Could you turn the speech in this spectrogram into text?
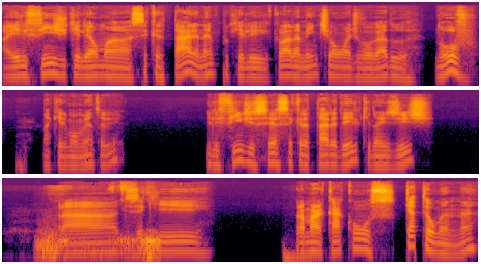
Aí ele finge que ele é uma secretária, né? Porque ele claramente é um advogado novo naquele momento ali. Ele finge ser a secretária dele, que não existe, pra dizer que Pra marcar com os Kettleman, né?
